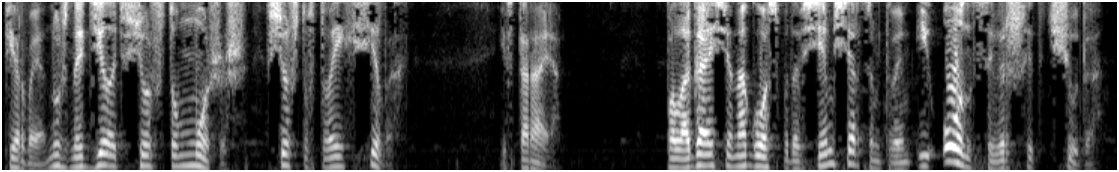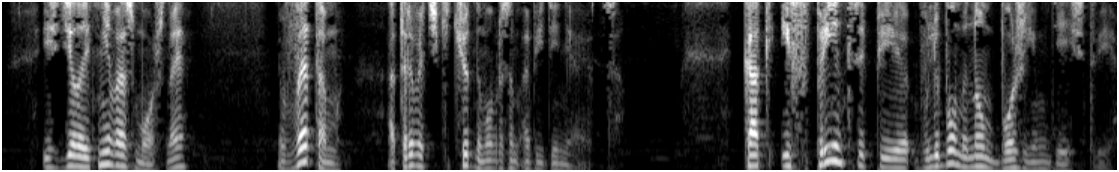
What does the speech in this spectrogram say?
Первое, нужно делать все, что можешь, все, что в твоих силах. И вторая, полагайся на Господа всем сердцем твоим, и Он совершит чудо и сделает невозможное. В этом отрывочки чудным образом объединяются. Как и в принципе в любом ином Божьем действии.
